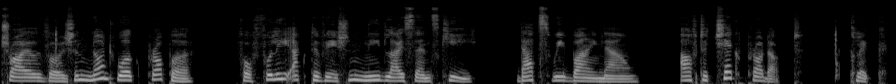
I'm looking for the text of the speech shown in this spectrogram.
Trial version not work proper. For fully activation need license key. That's we buy now. After check product. Click.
